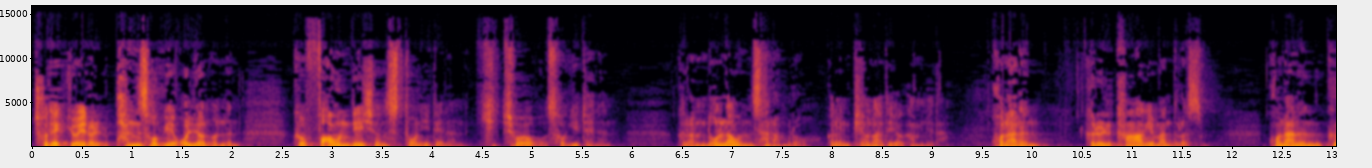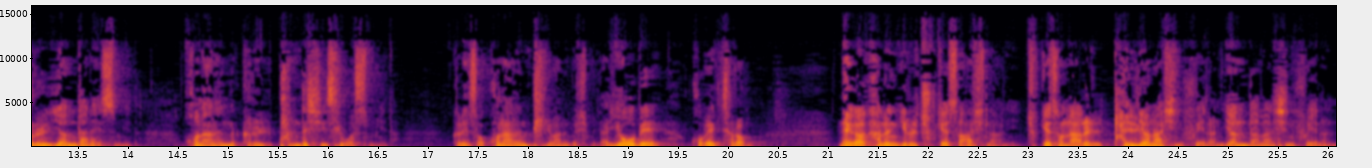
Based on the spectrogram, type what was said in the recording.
초대교회를 반석 위에 올려놓는 그 foundation stone이 되는 기초석이 되는 그런 놀라운 사람으로 그는 변화되어 갑니다. 고난은 그를 강하게 만들었습니다. 고난은 그를 연단했습니다. 고난은 그를 반드시 세웠습니다. 그래서 고난은 필요한 것입니다. 욥의 고백처럼 내가 가는 길을 주께서 아시나니 주께서 나를 단련하신 후에는 연단하신 후에는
